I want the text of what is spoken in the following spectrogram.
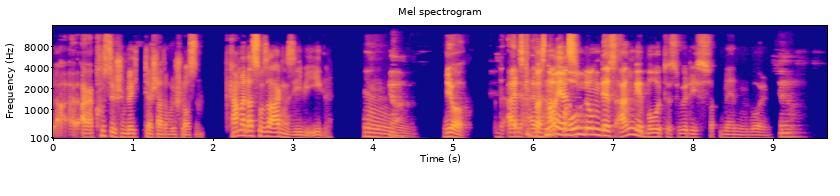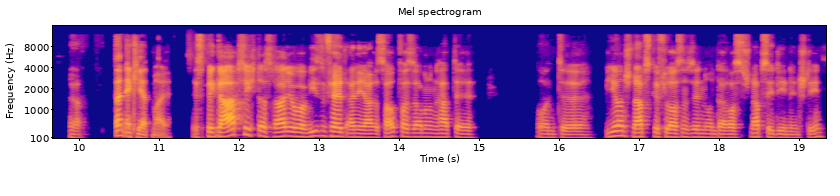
akustischen Berichterstattung geschlossen. Kann man das so sagen, Sebi Egel? Hm. Ja. Ja. Eine, es gibt eine was Neues. Rundung des Angebotes würde ich es nennen wollen. Genau. Ja. Dann erklärt mal. Es begab sich, dass Radio Wiesenfeld eine Jahreshauptversammlung hatte und äh, Bier und Schnaps geflossen sind und daraus Schnapsideen entstehen.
